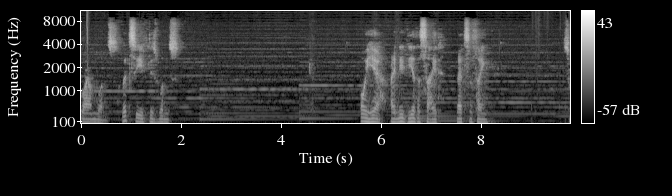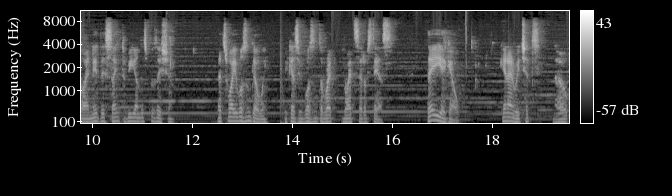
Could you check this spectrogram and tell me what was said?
round ones. Let's see if these ones... Oh yeah, I need the other side. That's the thing. So I need this thing to be on this position. That's why it wasn't going, because it wasn't the right, right set of stairs. There you go. Can I reach it? No.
